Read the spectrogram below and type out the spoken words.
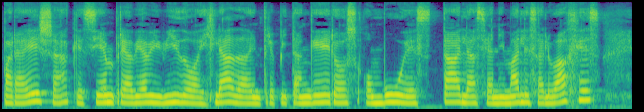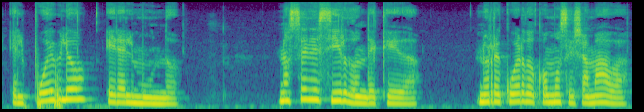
Para ella, que siempre había vivido aislada entre pitangueros, ombúes, talas y animales salvajes, el pueblo era el mundo. No sé decir dónde queda, no recuerdo cómo se llamaba,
